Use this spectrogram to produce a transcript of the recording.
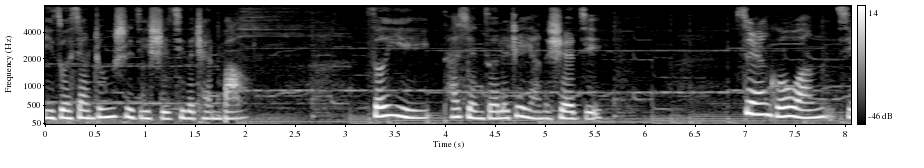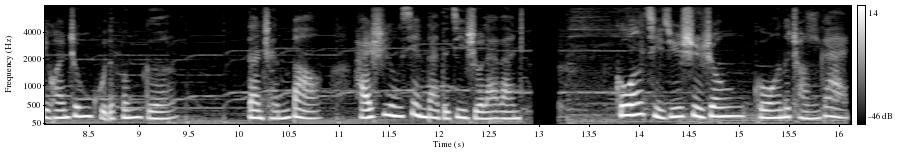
一座像中世纪时期的城堡，所以他选择了这样的设计。虽然国王喜欢中古的风格，但城堡还是用现代的技术来完成。国王起居室中，国王的床盖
